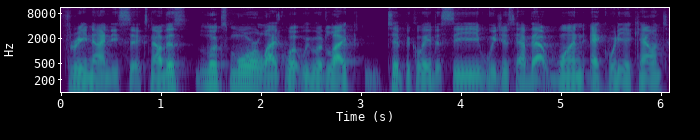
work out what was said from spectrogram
396. Now this looks more like what we would like typically to see. We just have that one equity account,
